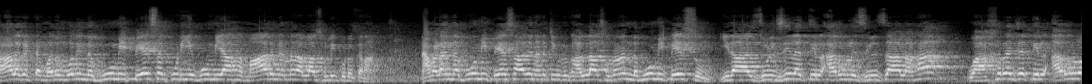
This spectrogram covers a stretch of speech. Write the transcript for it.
காலகட்டம் வரும்போது இந்த பூமி பேசக்கூடிய பூமியாக மாறும் என்பதை அல்லாஹ் சொல்லிக் கொடுக்கிறான். நம்மள இந்த பூமி பேசாது நினைச்சு கொடுக்கும் அல்லாஹ் சொல்றான் இந்த பூமி பேசும். இதா ஜுல்சிலத்தில் அருள் ஜில்சாலஹா அஹ்ரஜத்தில் அருள்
